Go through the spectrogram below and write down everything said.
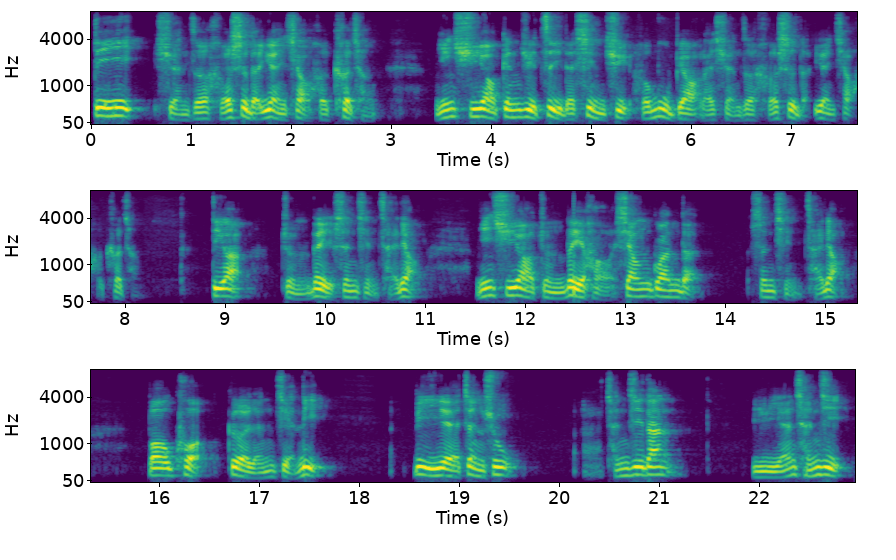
第一，选择合适的院校和课程，您需要根据自己的兴趣和目标来选择合适的院校和课程。第二，准备申请材料，您需要准备好相关的申请材料，包括个人简历、毕业证书、啊成绩单、语言成绩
